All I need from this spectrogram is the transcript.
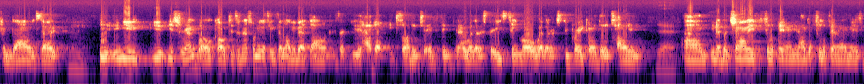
from Darwin. So you, you, you, you're surrounded by all cultures. And that's one of the things I love about Darwin is that you have an insight into everything, you know, whether it's the East Timor, whether it's the Greek or the Italian Yeah, um, you know, the Chinese, the Filipino, you know, I've got Filipino in me as,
